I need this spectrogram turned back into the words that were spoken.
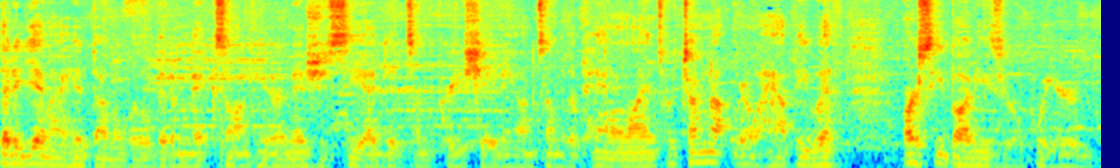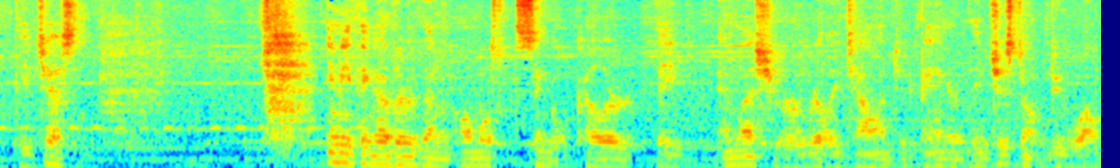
that again I had done a little bit of mix on here and as you see I did some pre-shading on some of the panel lines which I'm not real happy with. RC bodies are weird. They just, anything other than almost single color, they unless you're a really talented painter, they just don't do well.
